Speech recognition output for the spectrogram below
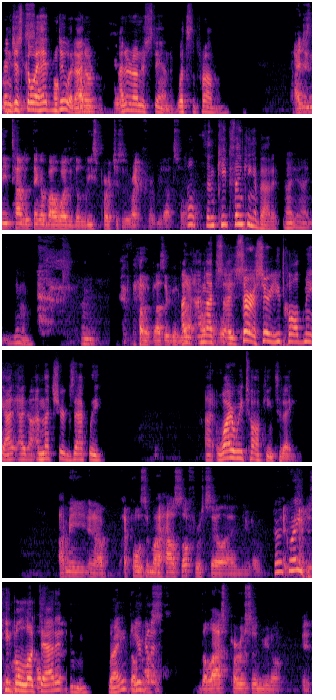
then just go ahead and do it. I don't, I don't understand. What's the problem? I just need time to think about whether the lease purchase is right for me. That's all. Well, then keep thinking about it. I, I, you know. I mean, That's a good. I'm. I'm not, uh, sir, sir, you called me. I, I, I'm not sure exactly. Uh, why are we talking today? I mean, you know, I posted my house up for sale, and you know, I- I Great, people looked at it, and- right? The You're gonna, last, the last person, you know, it,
